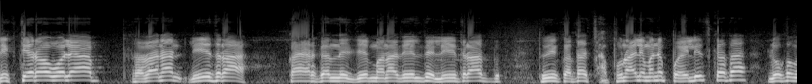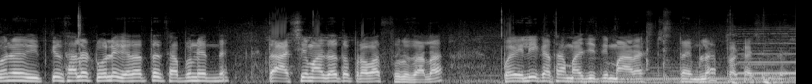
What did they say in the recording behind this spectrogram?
लिखते राह बोल्या सदानंद लिहित राहा. काय हरकत नाही जे मनात येईल ते लिहित राहा. तुझी कथा छापून आली म्हणे पहिलीच कथा. लोक म्हणे इतके झालं टोले घेतात तर छापून येत नाही. तर अशी माझा तो प्रवास सुरू झाला. पहिली कथा माझी ती महाराष्ट्र टाईमला प्रकाशित झाली.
